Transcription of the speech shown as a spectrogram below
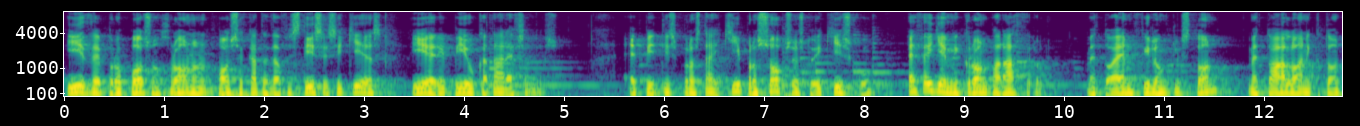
είδε προ πόσων χρόνων ως εκατεδαφιστή οικίας ή ερυπείου καταρρεύσαντος επί της προσταϊκή προσώψεως του οικίσκου έφεγε μικρόν παράθυρον, με το εν φύλλον κλειστών, με το άλλο ανοιχτόν,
